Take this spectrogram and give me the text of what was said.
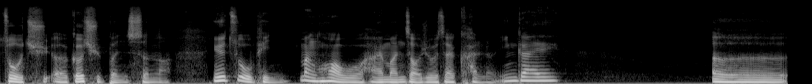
作曲呃歌曲本身啦，因为作品漫画我还蛮早就在看了，应该呃，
